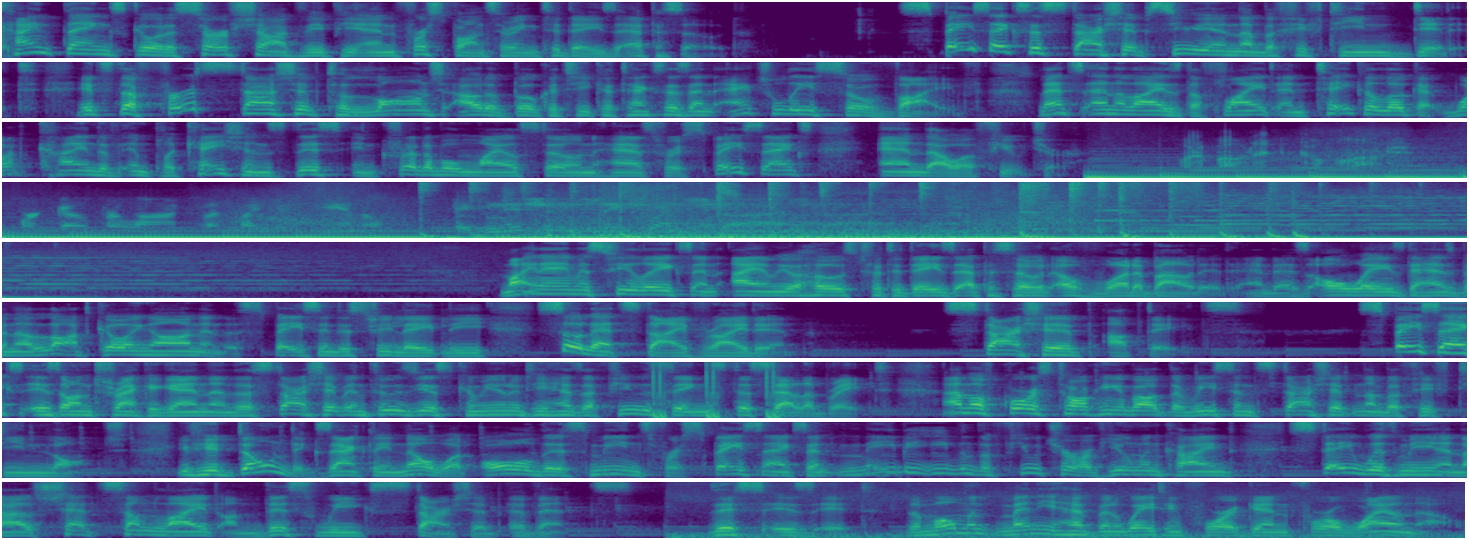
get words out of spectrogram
Kind thanks go to Surfshark VPN for sponsoring today's episode. SpaceX's Starship serial number 15 did it. It's the first Starship to launch out of Boca Chica, Texas and actually survive. Let's analyze the flight and take a look at what kind of implications this incredible milestone has for SpaceX and our future. What about it? Go for launch. We're go for launch. Let's light this candle. Ignition sequence start. My name is Felix and I am your host for today's episode of What About It. And as always, there has been a lot going on in the space industry lately, so let's dive right in. Starship updates. SpaceX is on track again and the Starship enthusiast community has a few things to celebrate. I'm of course talking about the recent Starship number 15 launch. If you don't exactly know what all this means for SpaceX and maybe even the future of humankind, stay with me and I'll shed some light on this week's Starship events. This is it, the moment many have been waiting for again for a while now.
